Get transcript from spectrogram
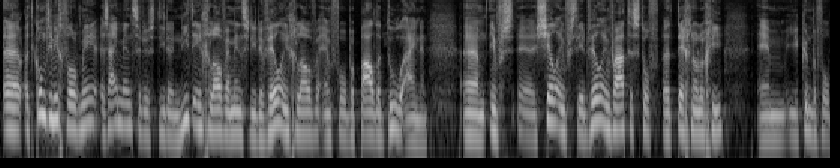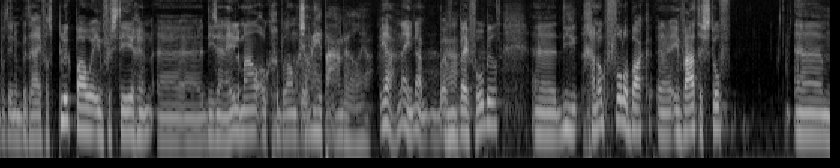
uh, het komt in ieder geval op meer. Er zijn mensen dus die er niet in geloven en mensen die er veel in geloven en voor bepaalde doeleinden. Um, invest uh, Shell investeert veel in waterstoftechnologie. Um, je kunt bijvoorbeeld in een bedrijf als Plug Power investeren. Uh, die zijn helemaal ook gebrand. Zo'n hip aandeel, ja. Ja, nee, nou, ja. bijvoorbeeld. die gaan ook volle bak in waterstof. Ehm,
